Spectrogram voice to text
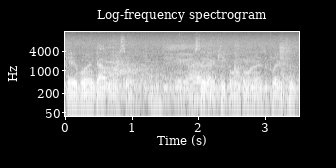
gave one, got one, so I still got to keep on going as a player too.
